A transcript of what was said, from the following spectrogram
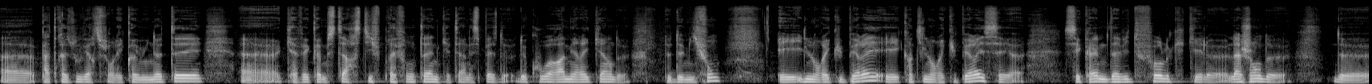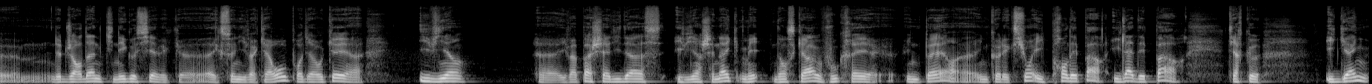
pas très ouverte sur les communautés, qui avait comme star Steve Prefontaine, qui était un espèce de, coureur américain de, demi-fond. Et ils l'ont récupéré. Et quand ils l'ont récupéré, c'est c'est quand même David Falk, qui est l'agent de, de, Jordan, qui négocie avec, avec Sony Vaccaro pour dire, OK, il vient euh, il va pas chez Adidas, il vient chez Nike, mais dans ce cas, vous créez une paire, euh, une collection, et il prend des parts. Il a des parts. C'est-à-dire que il gagne,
